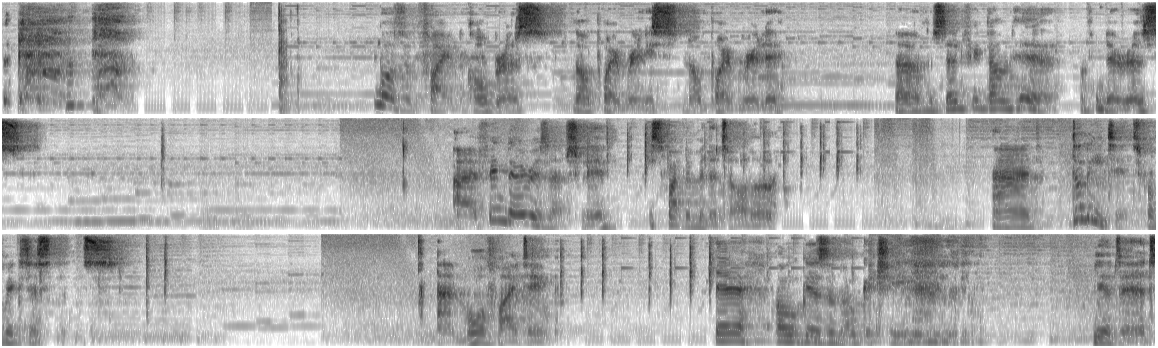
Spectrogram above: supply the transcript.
Wasn't fighting cobras. No point really. No point really. Um, is there anything down here? I think there is. I think there is actually. Fight the Minotaur though. And delete it from existence. And more fighting. Yeah, ogres and ogre chief. You're dead.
